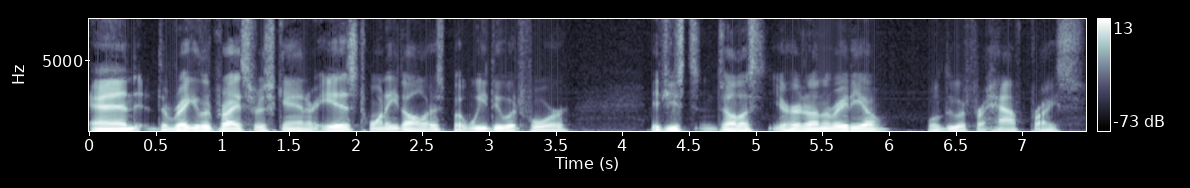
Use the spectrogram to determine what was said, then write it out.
And the regular price for a scanner is twenty dollars, but we do it for if you tell us you heard it on the radio, we'll do it for half price.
